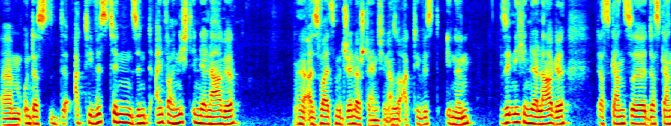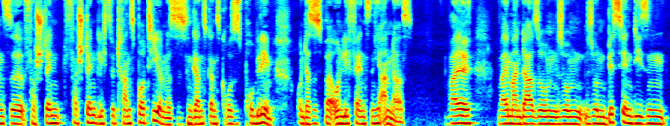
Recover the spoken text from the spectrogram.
Ähm, und dass Aktivistinnen sind einfach nicht in der Lage, äh, also es war jetzt mit Gendersternchen, also AktivistInnen sind nicht in der Lage, das Ganze, das Ganze verständ, verständlich zu transportieren. Das ist ein ganz, ganz großes Problem. Und das ist bei OnlyFans nicht anders. Weil, weil man da so, so, so ein bisschen diesen,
